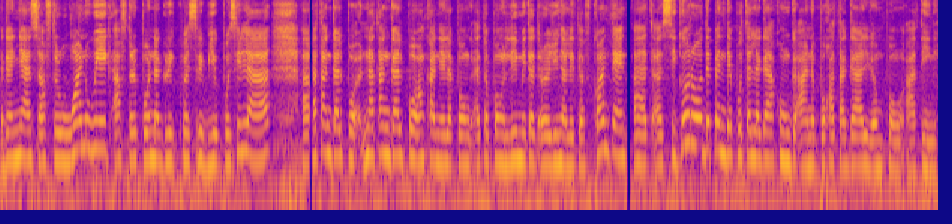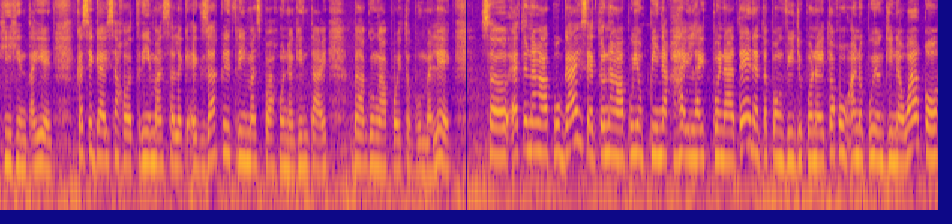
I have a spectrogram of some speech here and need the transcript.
ganyan, so after one week, after po nag-request review po sila, uh, natanggal po, natanggal po ang kanila pong, ito pong limited originality of content at uh, siguro depende po talaga kung gaano po katagal yung pong ating hihintayin. Kasi guys ako 3 months talaga exactly 3 months po ako naghintay bago nga po ito bumalik. So, eto na nga po guys, eto na nga po yung pinaka-highlight po natin. Ito pong video po na ito kung ano po yung ginawa ko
